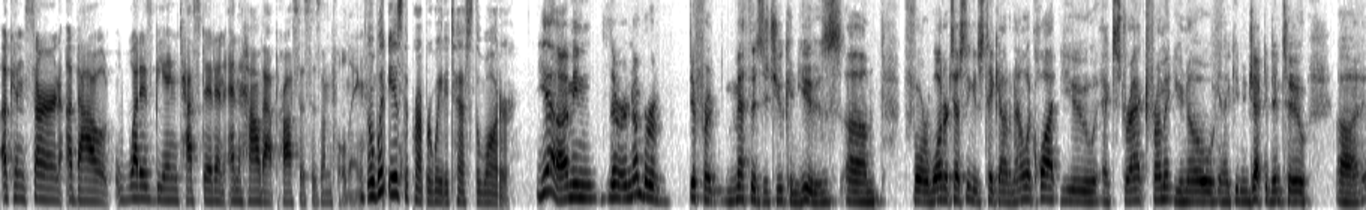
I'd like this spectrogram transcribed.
a concern about what is being tested and, and how that process is unfolding. Well, what is the proper way to test the water? Yeah, I mean, there are a number of different methods that you can use. Um, for water testing, you just take out an aliquot, you extract from it. You know, you, know, you can inject it into uh,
